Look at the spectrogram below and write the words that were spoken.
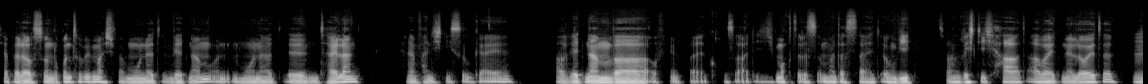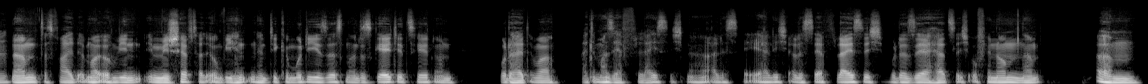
ich habe halt auch so einen Rundtrip gemacht. Ich war einen Monat in Vietnam und einen Monat in Thailand. Thailand fand ich nicht so geil. Aber Vietnam war auf jeden Fall großartig. Ich mochte das immer, dass da halt irgendwie, es waren richtig hart arbeitende Leute. Mhm. Das war halt immer irgendwie im Geschäft, hat irgendwie hinten eine dicke Mutti gesessen und das Geld gezählt und wurde halt immer, halt immer sehr fleißig, ne? Alles sehr ehrlich, alles sehr fleißig, wurde sehr herzlich aufgenommen. Ne? Ähm,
